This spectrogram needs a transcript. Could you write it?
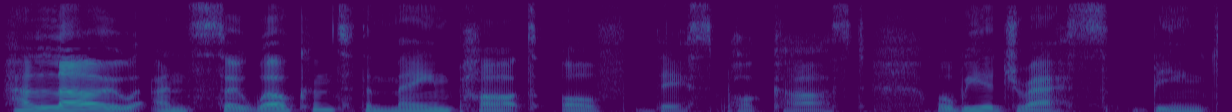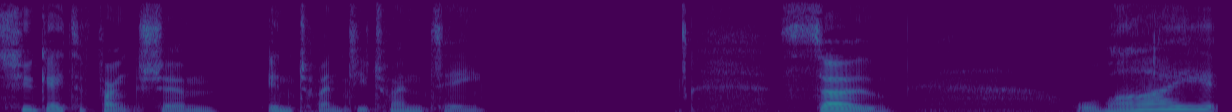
Hello, and so welcome to the main part of this podcast where we address being too gay to function in 2020. So, why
